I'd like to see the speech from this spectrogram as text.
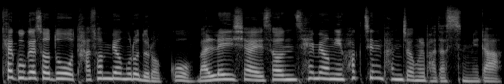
태국에서도 5명으로 늘었고 말레이시아에선 3명이 확진 판정을 받았습니다.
